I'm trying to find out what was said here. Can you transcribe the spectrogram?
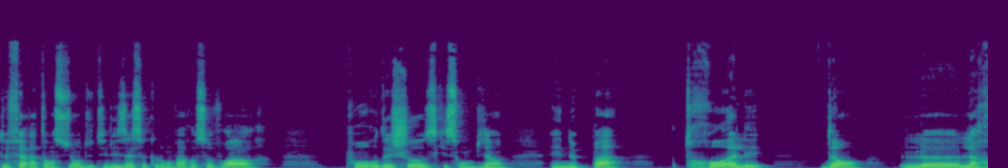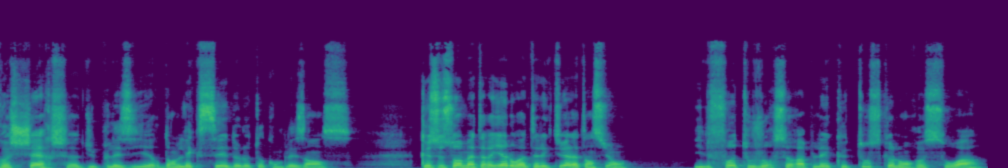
de faire attention d'utiliser ce que l'on va recevoir pour des choses qui sont bien et ne pas trop aller dans la recherche du plaisir, dans l'excès de l'autocomplaisance. Que ce soit matériel ou intellectuel, attention, il faut toujours se rappeler que tout ce que l'on reçoit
